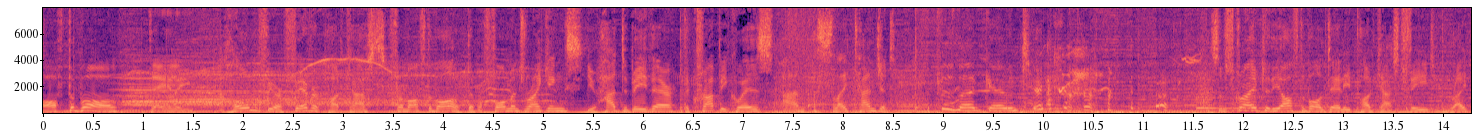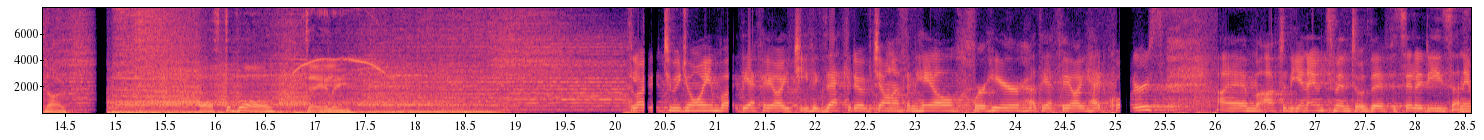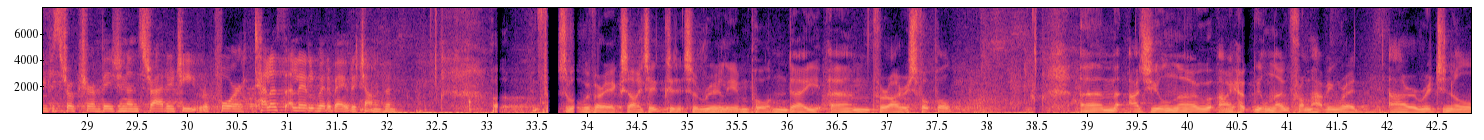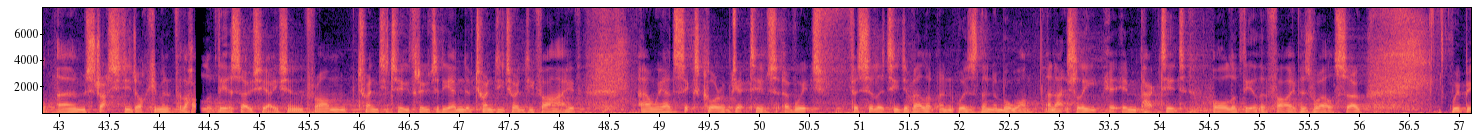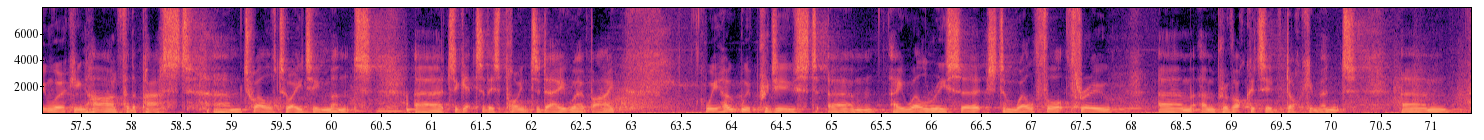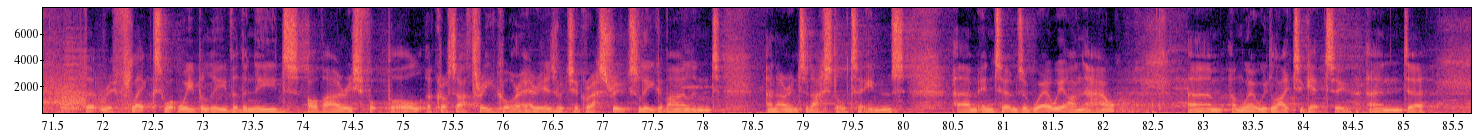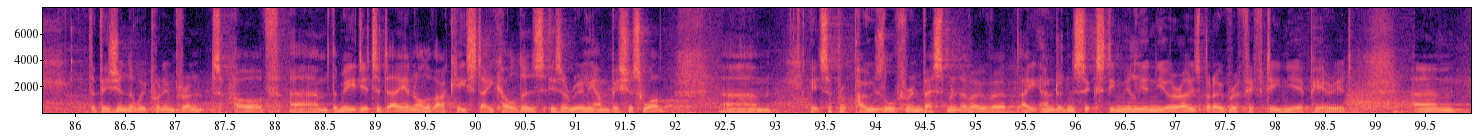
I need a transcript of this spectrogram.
Off the Ball Daily. A home for your favourite podcasts from Off the Ball. The performance rankings, you had to be there, the crappy quiz, and a slight tangent. Does that count? Subscribe to the Off the Ball Daily podcast feed right now. Off the Ball Daily. Delighted to be joined by the FAI Chief Executive, Jonathan Hill. We're here at the FAI headquarters um, after the announcement of the Facilities and Infrastructure Vision and Strategy report. Tell us a little bit about it, Jonathan. Well, first of all, we're very excited because it's a really important day um, for Irish football. Um, as you'll know, I hope you'll know from having read our original um, strategy document for the whole of the association from 22 through to the end of 2025, uh, we had six core objectives, of which facility development was the number one, and actually it impacted all of the other five as well. So We've been working hard for the past um, 12 to 18 months uh, to get to this point today whereby we hope we've produced um, a well-researched and well-thought-through um, and provocative document um, that reflects what we believe are the needs of Irish football across our three core areas, which are grassroots, League of Ireland, and our international teams, um, in terms of where we are now um, and where we'd like to get to. And uh, the vision that we put in front of um, the media today and all of our key stakeholders is a really ambitious one. Um, it's a proposal for investment of over 860 million euros, but over a 15-year period. Um,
